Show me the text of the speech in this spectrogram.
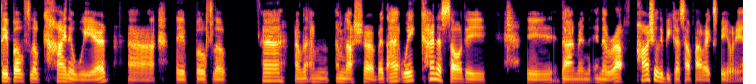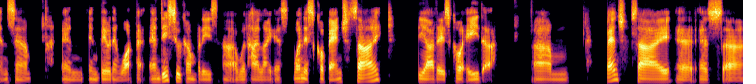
they both look kind of weird. Uh, they both look. Uh, I'm I'm I'm not sure, but I, we kind of saw the the diamond in the rough, partially because of our experience um, in in building Wattpad. And these two companies uh, I would highlight as one is called BenchSci, the other is called Ada. Um, BenchSci uh, is uh,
